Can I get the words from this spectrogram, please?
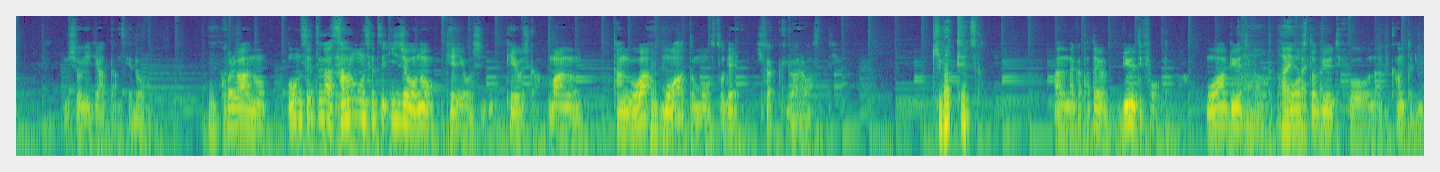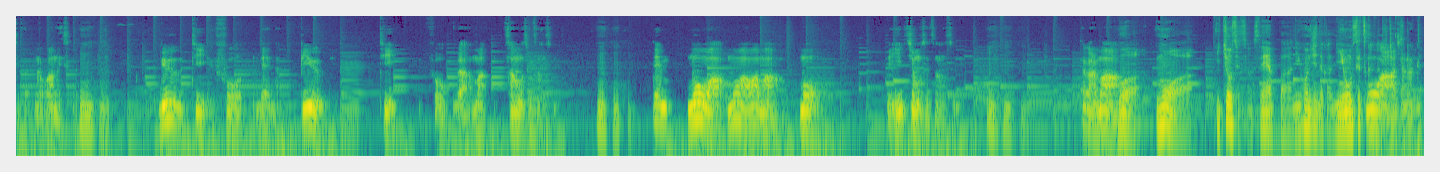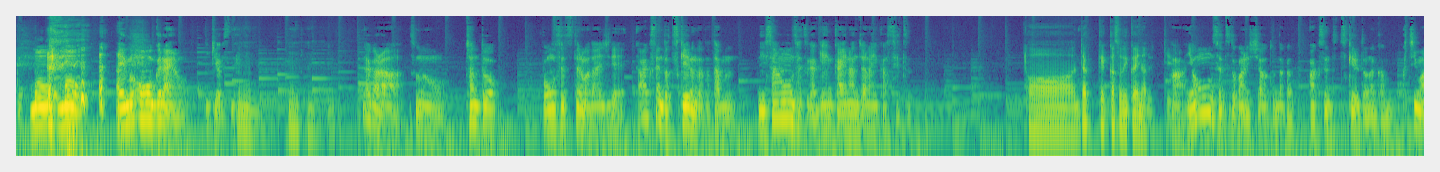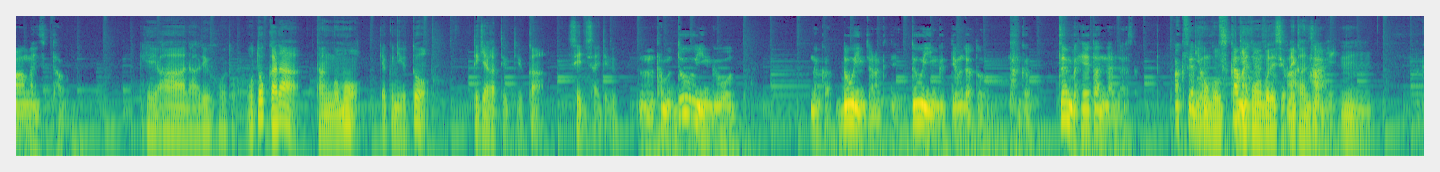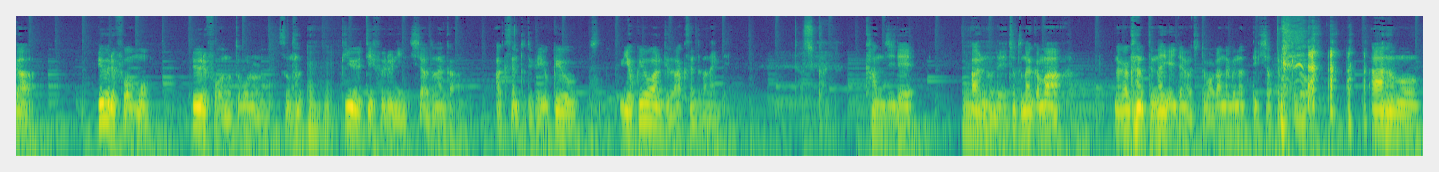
う衝撃があったんですけどうん。これはあの音節が3音節以上の形容詞。形容詞か。まああの単語はうんうん。more と most で比較級を表す決まってるんですか？あのなんか例えば beautiful とか more beautiful とか、あーはいはいはい。most beautiful なカントリーとかなんかわかんないですけどうんうん、beautiful でな beautiful がまあ3音節なんですよ。うんうんで more more はまあ more で1音節なんですよね。うんうんうん。だからまあもうもうは一音節なんですね。やっぱ日本人だから二音節からモア来ちゃうんですよね。じゃなくて、もう、もう、MO ぐらいの勢いですね。うん。うんうんだから、その、ちゃんと音節ってのが大事で、アクセントつけるんだと多分、2、3音節が限界なんじゃないか説。ああだ結果それくらいになるっていう、まあ、4音節とかにしちゃうと、なんか、アクセントつけるとなんか、口回らないんですよ、多分。へえああなるほど。音から単語も逆に言うと出来上がってるっていうか整理されてる。うん、多分、doing を、なんか、doing じゃなくて、doing って読んじゃうと、なんか、全部平坦になるじゃないですか。アクセント日本語つかない日本語ですよね、はい。完全に、はい。うん。が beautiful も beautiful のところのその beautiful にしちゃうとなんかアクセントというか抑揚抑揚はあるけどアクセントがないみたいな。確かに。感じでうんあるので、ちょっとなんかまあ長くなって何が言いたいのかちょっと分かんなくなってきちゃってますけど。あの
